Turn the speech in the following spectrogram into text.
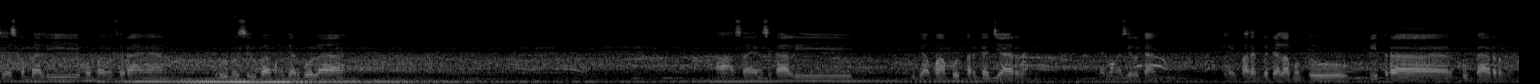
PSIS kembali membangun serangan. Bruno Silva mengejar bola. Ah, sayang sekali. Tidak mampu terkejar. Dan menghasilkan lemparan ke dalam untuk Mitra Kukar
